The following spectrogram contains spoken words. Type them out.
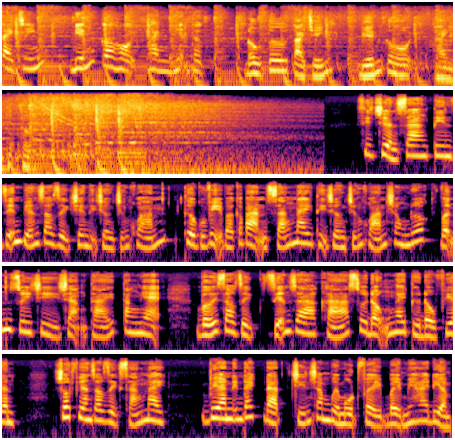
tài chính biến cơ hội thành hiện thực. Đầu tư tài chính biến cơ hội thành hiện thực. Xin chuyển sang tin diễn biến giao dịch trên thị trường chứng khoán. Thưa quý vị và các bạn, sáng nay thị trường chứng khoán trong nước vẫn duy trì trạng thái tăng nhẹ với giao dịch diễn ra khá sôi động ngay từ đầu phiên. Chốt phiên giao dịch sáng nay, VN Index đạt 911,72 điểm,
